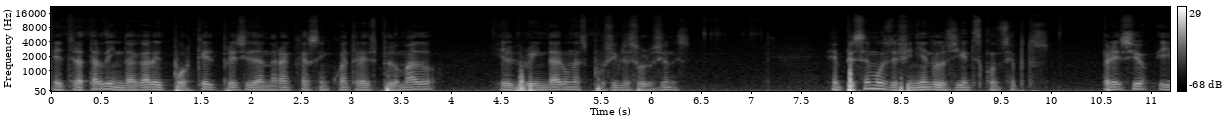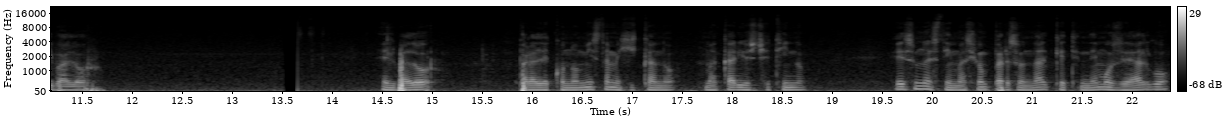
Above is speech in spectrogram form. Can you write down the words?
el tratar de indagar el por qué el precio de la naranja se encuentra desplomado y el brindar unas posibles soluciones. Empecemos definiendo los siguientes conceptos, precio y valor. El valor, para el economista mexicano Macario Schettino, es una estimación personal que tenemos de algo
